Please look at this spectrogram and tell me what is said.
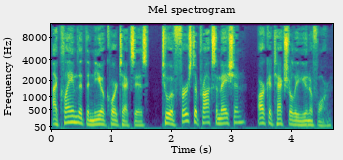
I claim that the neocortex is, to a first approximation, architecturally uniform,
